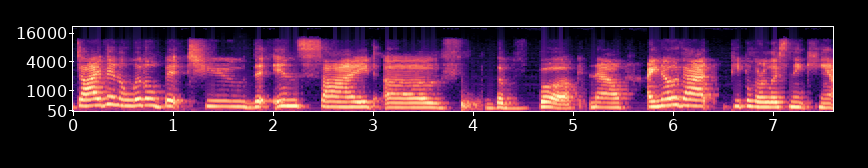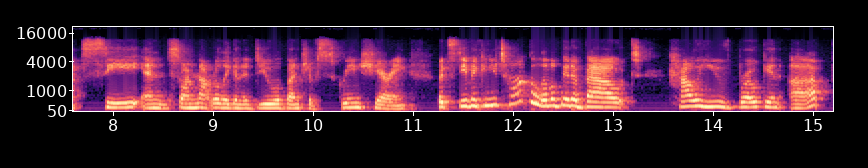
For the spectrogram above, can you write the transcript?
dive in a little bit to the inside of the book. Now, I know that people who are listening can't see, and so I'm not really going to do a bunch of screen sharing. But, Stephen, can you talk a little bit about how you've broken up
